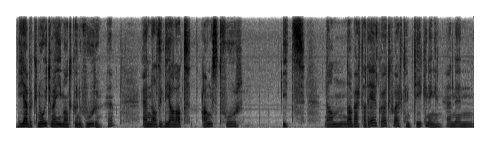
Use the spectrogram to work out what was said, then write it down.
die heb ik nooit met iemand kunnen voeren. Hè. En als ik die al had, angst voor iets, dan, dan werd dat eigenlijk uitgewerkt in tekeningen en in,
